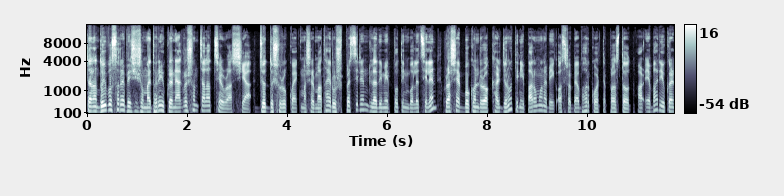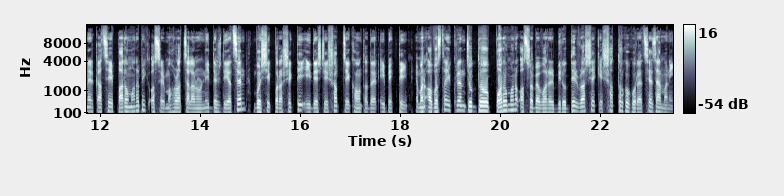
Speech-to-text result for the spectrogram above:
টানা দুই বছরের বেশি সময় ধরে ইউক্রেনে আগ্রাসন চালাচ্ছে রাশিয়া। যুদ্ধ শুরু কয়েক মাসের মাথায় রুশ প্রেসিডেন্ট ভ্লাদিমির পুতিন বলেছিলেন, রাশিয়ার ভূখণ্ড রক্ষার জন্য তিনি পারমাণবিক অস্ত্র ব্যবহার করতে প্রস্তুত। আর এবার ইউক্রেনের কাছে পারমাণবিক অস্ত্রের মহড়া চালানোর নির্দেশ দিয়েছেন বৈশ্বিক পরাশক্তি, এই দেশটির সবচেয়ে ক্ষমতাধর এই ব্যক্তি। এমন অবস্থায় ইউক্রেন যুদ্ধ, পরমাণু অস্ত্র ব্যবহারের বিরুদ্ধে রাশিয়াকে সতর্ক করেছে জার্মানি।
